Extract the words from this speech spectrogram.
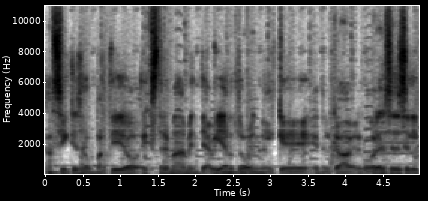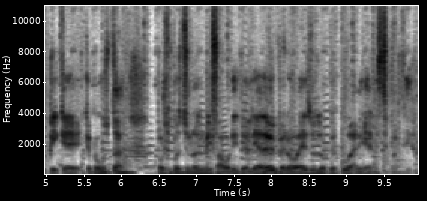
así que será un partido extremadamente abierto en el que, en el que va a haber goles. Ese es el pique que me gusta. Por supuesto no es mi favorito el día de hoy, pero eso es lo que jugaría en este partido.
